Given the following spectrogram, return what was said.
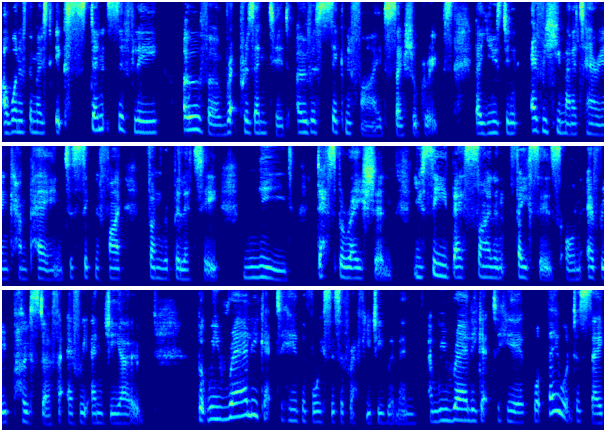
are one of the most extensively over represented, over signified social groups. They're used in every humanitarian campaign to signify vulnerability, need, desperation. You see their silent faces on every poster for every NGO. But we rarely get to hear the voices of refugee women, and we rarely get to hear what they want to say,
